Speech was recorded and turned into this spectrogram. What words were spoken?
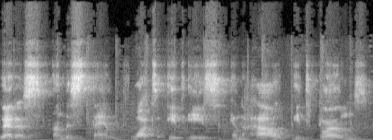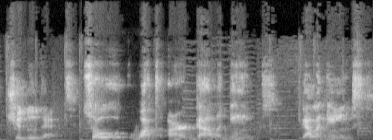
Let us understand what it is and how it plans to do that. So what are Gala Games? Gala Games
